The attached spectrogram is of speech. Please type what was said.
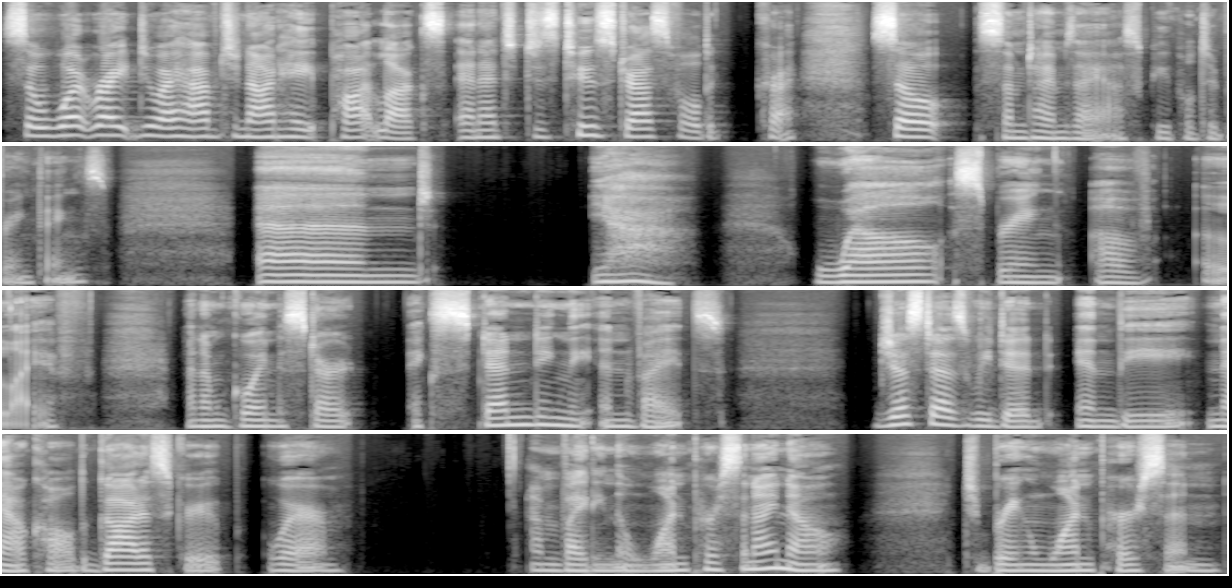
So what right do I have to not hate potlucks? And it's just too stressful to cry. So sometimes I ask people to bring things. And yeah, wellspring of life. And I'm going to start extending the invites just as we did in the now called goddess group, where I'm inviting the one person I know to bring one person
